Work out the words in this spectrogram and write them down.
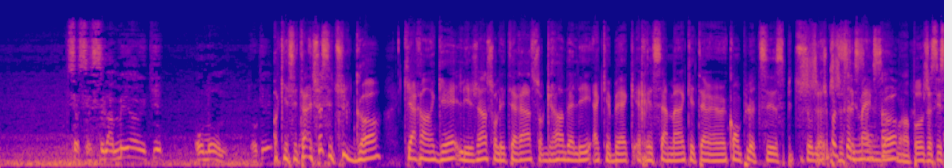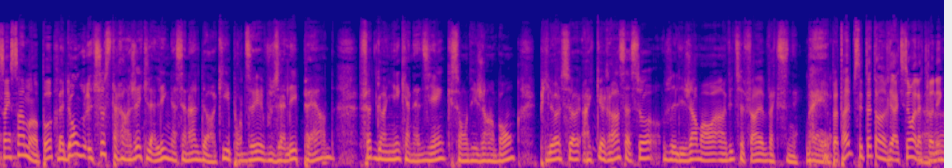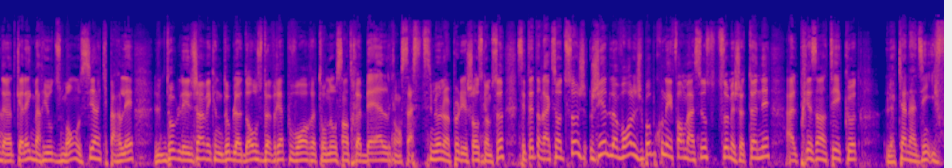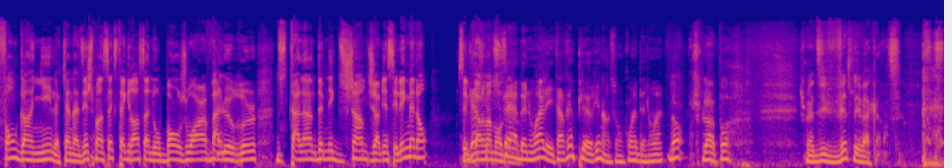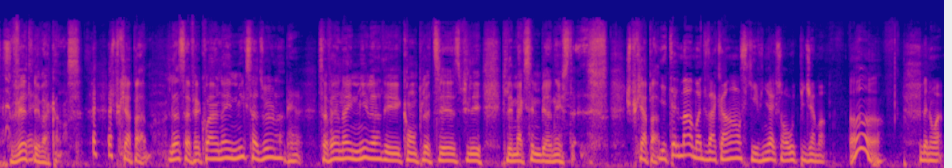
C'est- la meilleure équipe au monde. OK? OK, ça, c'est-tu le gars qui haranguait les gens sur les terrasses sur Grande Allée à Québec récemment, qui était un complotiste, puis tout ça. Je, sais pas si c'est le même gars. pas. Je sais sincèrement pas. Mais donc, ça, c'est arrangé avec la Ligue nationale de hockey pour dire, vous allez perdre, faites gagner les Canadiens, qui sont des jambons, puis là, ça, grâce à ça, les gens vont avoir envie de se faire vacciner. Ben peut-être, c'est peut-être en réaction à la chronique de notre collègue Mario Dumont aussi, hein, qui parlait le double, les gens avec une double dose devraient pouvoir retourner au Centre Bell, qu'on ça stimule un peu les choses comme ça. C'est peut-être une réaction à tout ça. Je, je viens de le voir, là, j'ai pas beaucoup d'informations sur tout ça, mais je tenais à le présenter. Écoute, le Canadien, ils font gagner le Canadien. Je pensais que c'était grâce à nos bons joueurs valeureux, du talent de Dominique Duchamp qui gère bien ses lignes, mais non. C'est le gouvernement que tu fais à mondial. Benoît, là? Il est en train de pleurer dans son coin, Benoît. Non, je pleure pas. Je me dis vite les vacances. Vite les vacances. Je suis plus capable. Là, ça fait quoi, un an et demi que ça dure, là? Ben- ça fait un an et demi, là, les complotistes, puis les, puis les Maxime Bernier. Je suis plus capable. Il est tellement en mode vacances qu'il est venu avec son haut de pyjama. Ah. Benoît.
